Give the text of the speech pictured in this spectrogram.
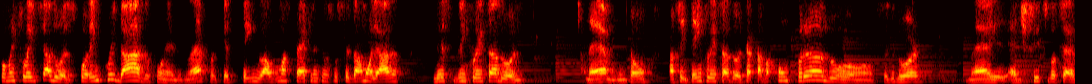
como influenciadores. Porém, cuidado com eles, né? Porque tem algumas técnicas você dá uma olhada nesses influenciadores, né? Então, assim, tem influenciador que acaba comprando seguidor, né? E é difícil você,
